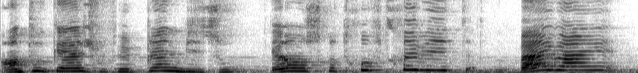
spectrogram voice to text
En tout cas, je vous fais plein de bisous et on se retrouve très vite. Bye bye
